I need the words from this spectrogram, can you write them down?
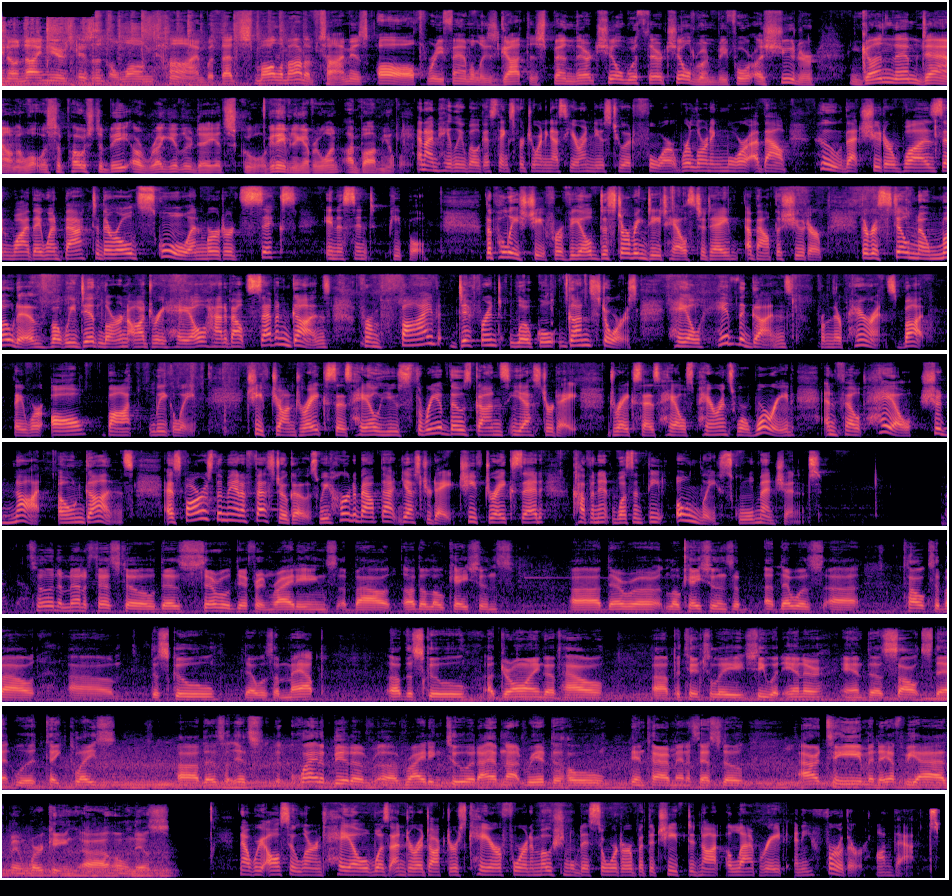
You know, nine years isn't a long time, but that small amount of time is all three families got to spend their chill with their children before a shooter gunned them down on what was supposed to be a regular day at school. Good evening, everyone. I'm Bob Mueller. And I'm Haley Wilgus. Thanks for joining us here on News 2 at 4. We're learning more about who that shooter was and why they went back to their old school and murdered six innocent people. The police chief revealed disturbing details today about the shooter. There is still no motive, but we did learn Audrey Hale had about seven guns from five different local gun stores. Hale hid the guns from their parents, but they were all bought legally. Chief John Drake says Hale used three of those guns yesterday. Drake says Hale's parents were worried and felt Hale should not own guns. As far as the manifesto goes, we heard about that yesterday. Chief Drake said Covenant wasn't the only school mentioned. So in the manifesto, there's several different writings about other locations. Uh, there were locations. Uh, there was uh, talks about um, the school. There was a map of the school, a drawing of how uh, potentially she would enter and the assaults that would take place. Uh, there's it's quite a bit of uh, writing to it. I have not read the whole, the entire manifesto. Our team and the FBI has been working uh, on this. Now, we also learned Hale was under a doctor's care for an emotional disorder, but the chief did not elaborate any further on that.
